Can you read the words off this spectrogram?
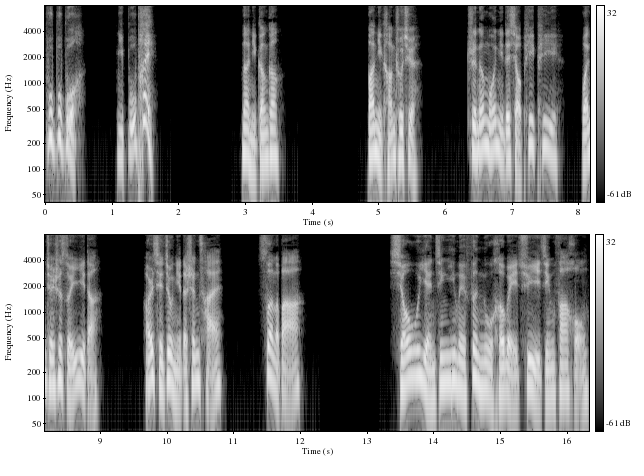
不不不，你不配。”“那你刚刚把你扛出去，只能摸你的小屁屁，完全是随意的，而且就你的身材，算了吧啊。”小五眼睛因为愤怒和委屈已经发红，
